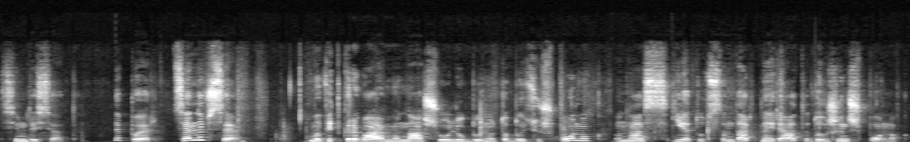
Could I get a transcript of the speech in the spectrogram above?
70. Тепер це не все. Ми відкриваємо нашу улюблену таблицю шпонок. У нас є тут стандартний ряд довжин шпонок.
